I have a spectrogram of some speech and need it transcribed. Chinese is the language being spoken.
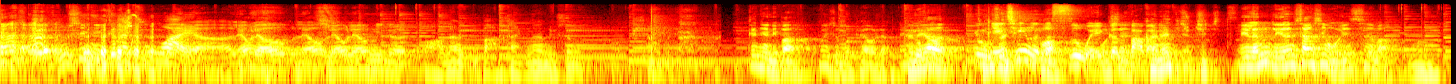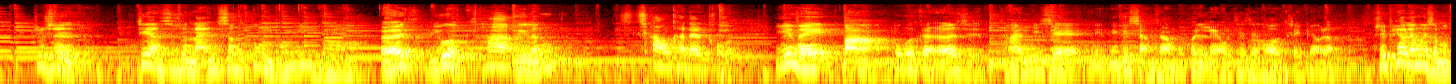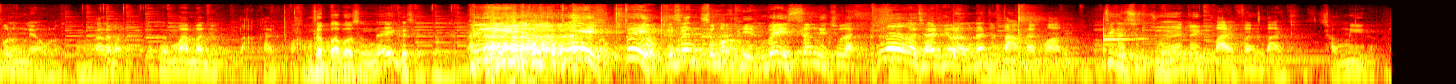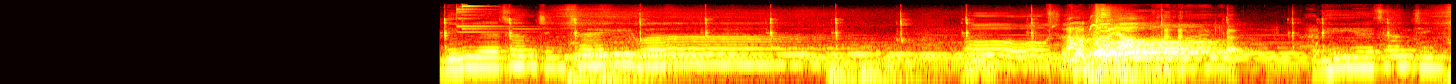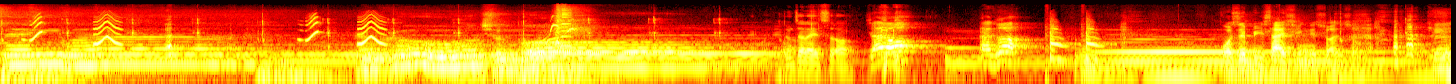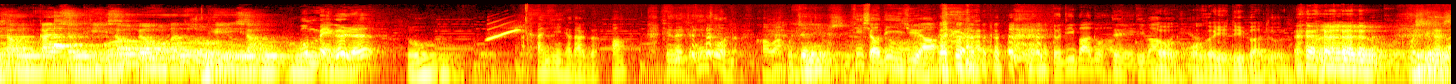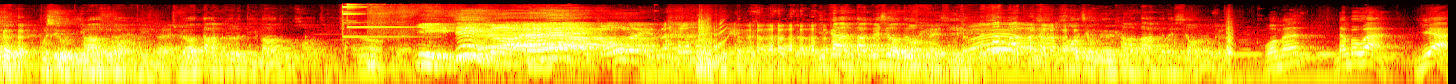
不是你跟他出外呀，聊 聊聊聊聊那个，哇，那你爸看那个女生好漂亮，跟着你爸为什么漂亮？可能要用年轻人的思维跟爸爸可能你能你能相信我一次吗？嗯，就是这样，是说男生共同的语言，而如果他你能撬开他的口，因为爸不会跟儿子谈一些你你的想象，不会聊这些哦谁漂亮。谁漂亮？为什么不能聊了？看了吧？那可以慢慢就打开。他爸爸说那个才漂亮。对对对，你先什么品味生理出来，那个才漂亮，那就打开话题，这个是绝对百分百成立的。你也曾经追问，大哥呀，次啊！加油，大哥！我是比赛型的选手，听一下，我干声听一下，不要放伴奏，听一下。我们每个人都安静一下，大哥啊，现在工作呢，好吧？我真的是听小弟一句啊，有低 八度好听。对，低八度。我可以低八度了。不是不是不是有低八度好听，主要大哥的低八度好听。你这个哎。你看大哥笑得多开心，好久没有看到大哥的笑容。我们 number one，yeah，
